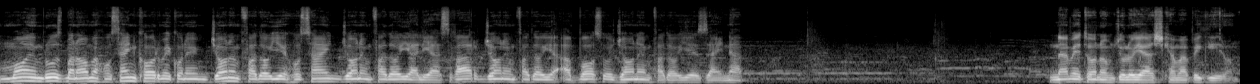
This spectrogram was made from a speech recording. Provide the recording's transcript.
ما امروز به نام حسین کار می‌کنیم. جانم فدای حسین جانم فدای علی اصغر جانم فدای عباس و جانم فدای زینب. نمی‌تونم جلوی اشکمه بگیرم.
